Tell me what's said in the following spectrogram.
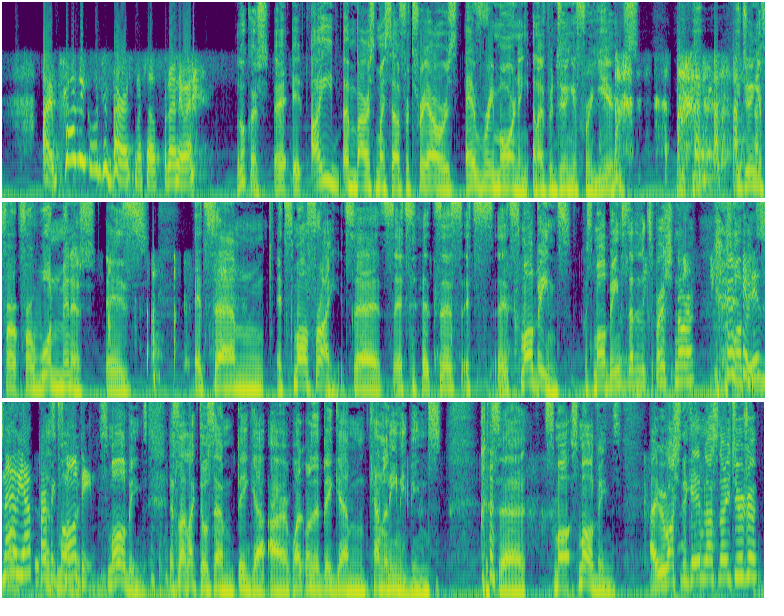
I'm probably going to embarrass myself, but anyway. Look at it, it. I embarrass myself for three hours every morning, and I've been doing it for years. you, you doing it for, for one minute is it's um it's small fry. It's uh, it's it's it's it's it's, it's small beans. Small beans is that an expression, Nora? Small It beans, is now, yeah, perfect, uh, small be- beans. Small beans. It's not like those um big uh, are what, what are the big um cannellini beans? It's uh small small beans. Uh, you were watching the game last night, Deirdre?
